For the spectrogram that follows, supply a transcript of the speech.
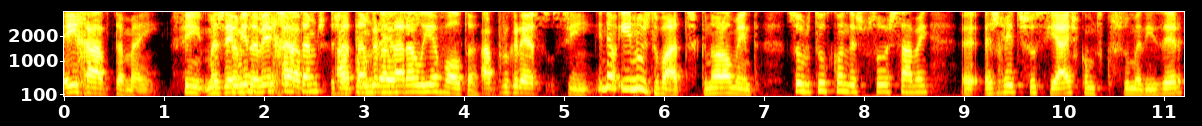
É errado também. Sim, mas, Mas é estamos a menos ver que já estamos, já Há estamos a dar ali a volta. Há progresso, sim. E, não, e nos debates, que normalmente, sobretudo quando as pessoas sabem, eh, as redes sociais, como se costuma dizer,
